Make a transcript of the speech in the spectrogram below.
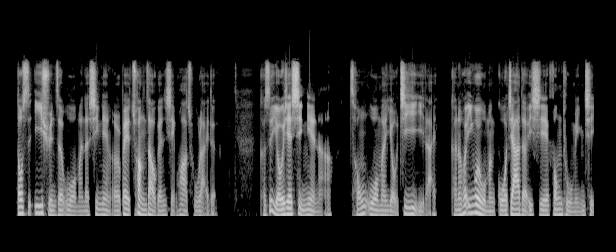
都是依循着我们的信念而被创造跟显化出来的。可是有一些信念啊，从我们有记忆以来，可能会因为我们国家的一些风土民情，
